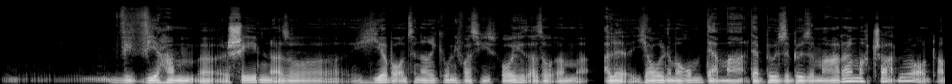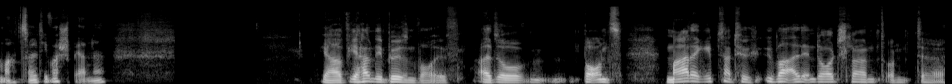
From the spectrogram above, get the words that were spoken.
wir, wir haben äh, Schäden, also hier bei uns in der Region, ich weiß nicht, wie es bei euch ist, also ähm, alle jaulen immer rum, der, Ma der böse, böse Marder macht Schaden, ja, und da macht es halt die Waschbären, ne? Ja, wir haben den bösen Wolf. Also bei uns, Marder gibt's natürlich überall in Deutschland und äh,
